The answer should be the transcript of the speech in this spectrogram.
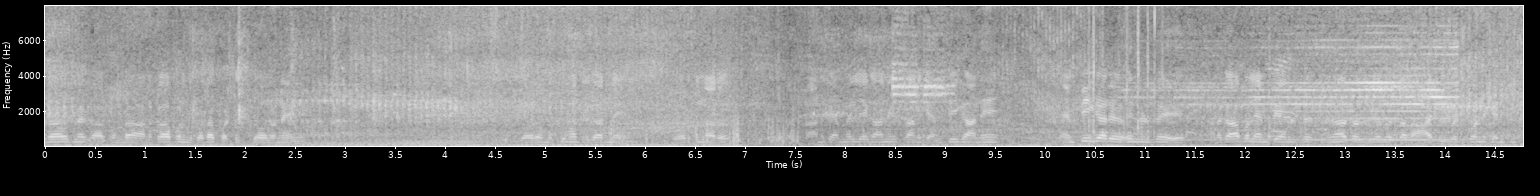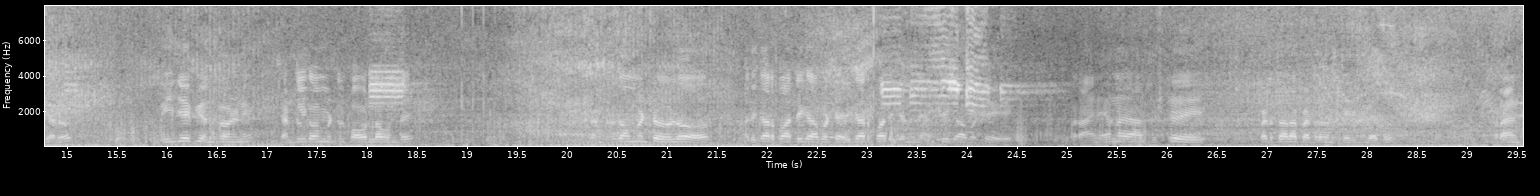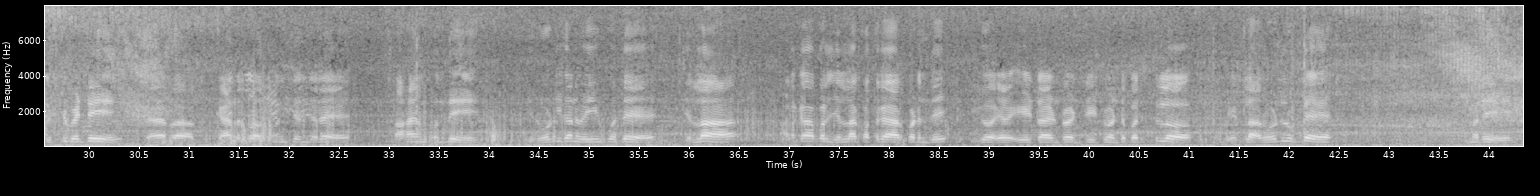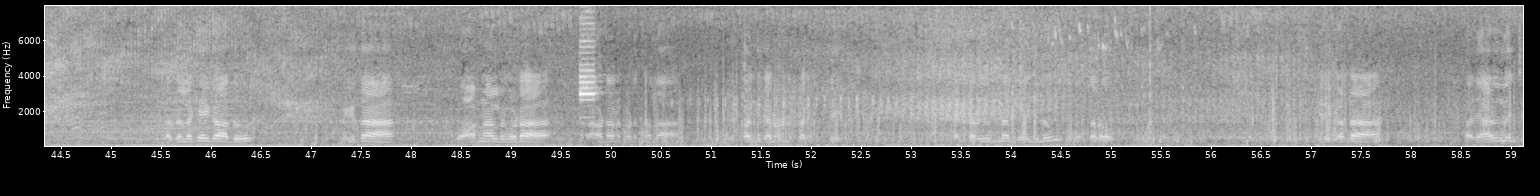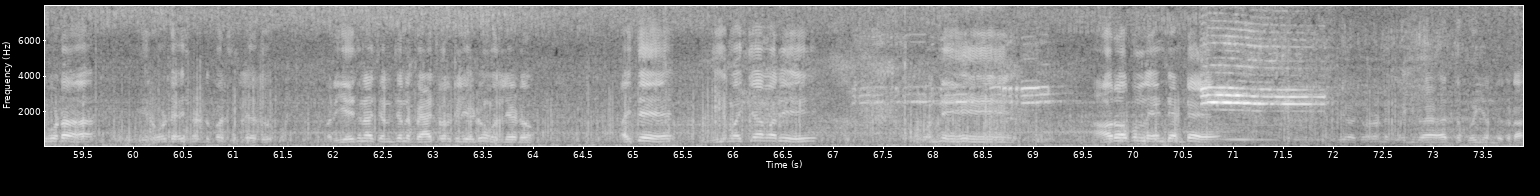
అమరావతినే కాకుండా అనకాపల్ని కూడా పట్టించుకోవాలని గౌరవ ముఖ్యమంత్రి గారిని కోరుతున్నారు. స్థానిక ఎమ్మెల్యే కానీ స్థానిక ఎంపీ కానీ ఎంపీ గారు ఏంటంటే అనకాపల్లి ఎంపీ అంటే శ్రీనివాస గారు చాలా ఆశలు పెట్టుకొని కనిపించారు బీజేపీ అందులోని సెంట్రల్ గవర్నమెంట్ పవర్లో ఉంది. సెంట్రల్ గవర్నమెంట్లో అధికార పార్టీ కాబట్టి అధికార పార్టీ చెందిన ఎంపీ కాబట్టి మరి ఆయన ఏమైనా దృష్టి పెడతారా పెట్టారని తెలియట్లేదు. ఆయన దృష్టి పెట్టి కేంద్ర ప్రభుత్వం నుంచి సరే సహాయం పొంది ఈ రోడ్లు కానీ వేయకపోతే జిల్లా అనకాపల్లి జిల్లా కొత్తగా ఏర్పడింది. ఇగో ఇటువంటి ఇటువంటి పరిస్థితుల్లో ఇట్లా రోడ్లు ఉంటే మరి ప్రజలకే కాదు మిగతా వాహనాలు కూడా రావడానికి కూడా చాలా ఇబ్బందికరమైన పరిస్థితి. ఎక్కడ చూపిన గొయ్యలు మొక్కలు ఇది గత పదేళ్ళ నుంచి కూడా ఈ రోడ్డు వేసినట్టు పరిస్థితి లేదు. మరి ఏదైనా చిన్న చిన్న ప్యాచ్ వర్క్ చేయడం వదిలేయడం. అయితే ఈ మధ్య మరి కొన్ని ఆరోపణలు ఏంటంటే చూడండి గొయ్యి పెద్ద గొయ్యి ఉంది ఇక్కడ.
